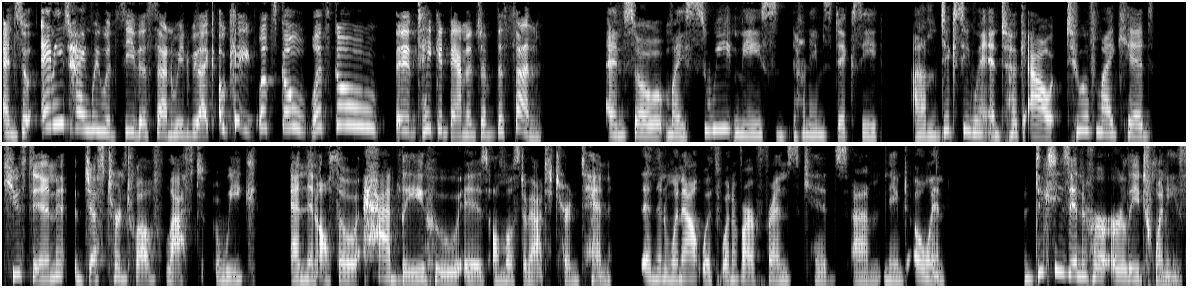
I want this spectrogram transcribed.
And so anytime we would see the sun, we'd be like, okay, let's go, let's go uh, take advantage of the sun. And so my sweet niece, her name's Dixie, um, Dixie went and took out two of my kids. Houston just turned 12 last week. And then also Hadley, who is almost about to turn 10. And then went out with one of our friends' kids um, named Owen. Dixie's in her early 20s.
